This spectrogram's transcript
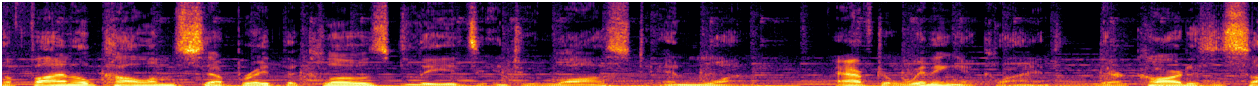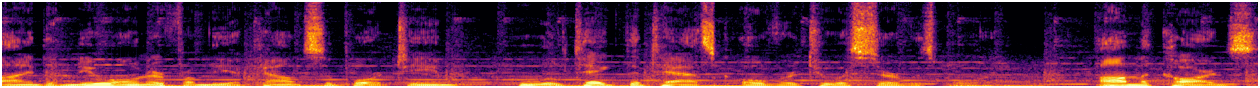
The final columns separate the closed leads into lost and won. After winning a client, their card is assigned a new owner from the account support team who will take the task over to a service board. On the cards,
